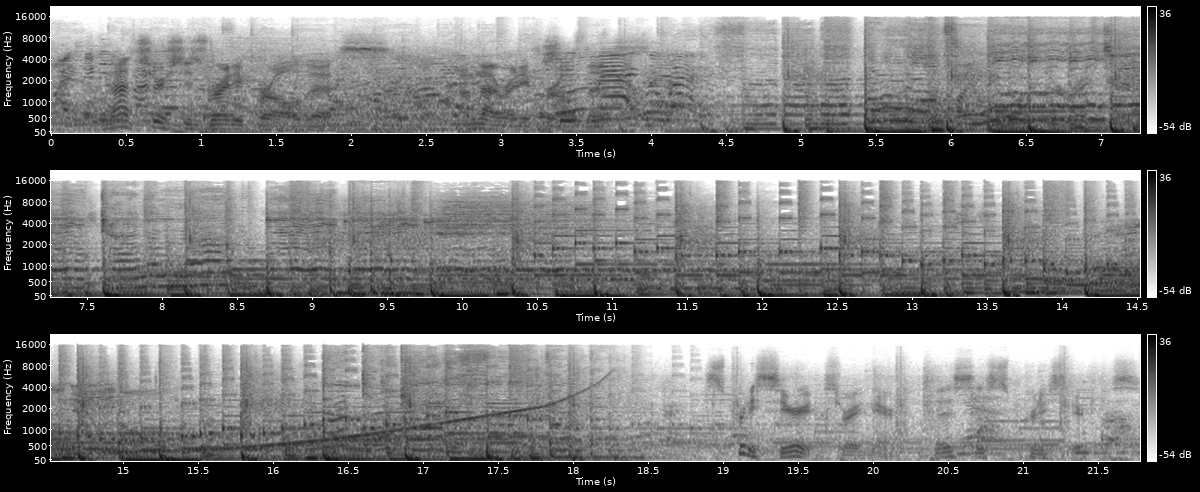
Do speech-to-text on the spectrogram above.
I think I'm not sure she's ready for all this. I'm not ready for all this. Pretty serious right here. This is pretty serious.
